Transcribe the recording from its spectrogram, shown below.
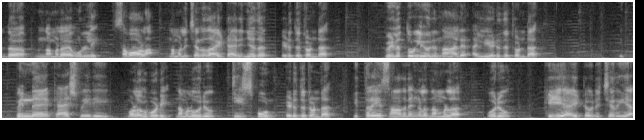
ഇത് നമ്മുടെ ഉള്ളി സവോള നമ്മൾ ചെറുതായിട്ട് അരിഞ്ഞത് എടുത്തിട്ടുണ്ട്. വെളുത്തുള്ളി ഒരു നാല് അല്ലി എടുത്തിട്ടുണ്ട്. പിന്നെ കാശ്മീരി മുളക് പൊടി നമ്മൾ ഒരു ടീസ്പൂൺ എടുത്തിട്ടുണ്ട്. ഇത്രയും സാധനങ്ങൾ നമ്മൾ ഒരു കിഴിയായിട്ട് ഒരു ചെറിയ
